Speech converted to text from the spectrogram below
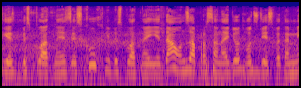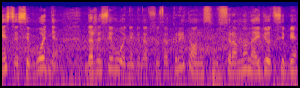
есть бесплатная здесь кухня, бесплатная еда. Он запросто найдет вот здесь, в этом месте, сегодня, даже сегодня, когда все закрыто, он все равно найдет себе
